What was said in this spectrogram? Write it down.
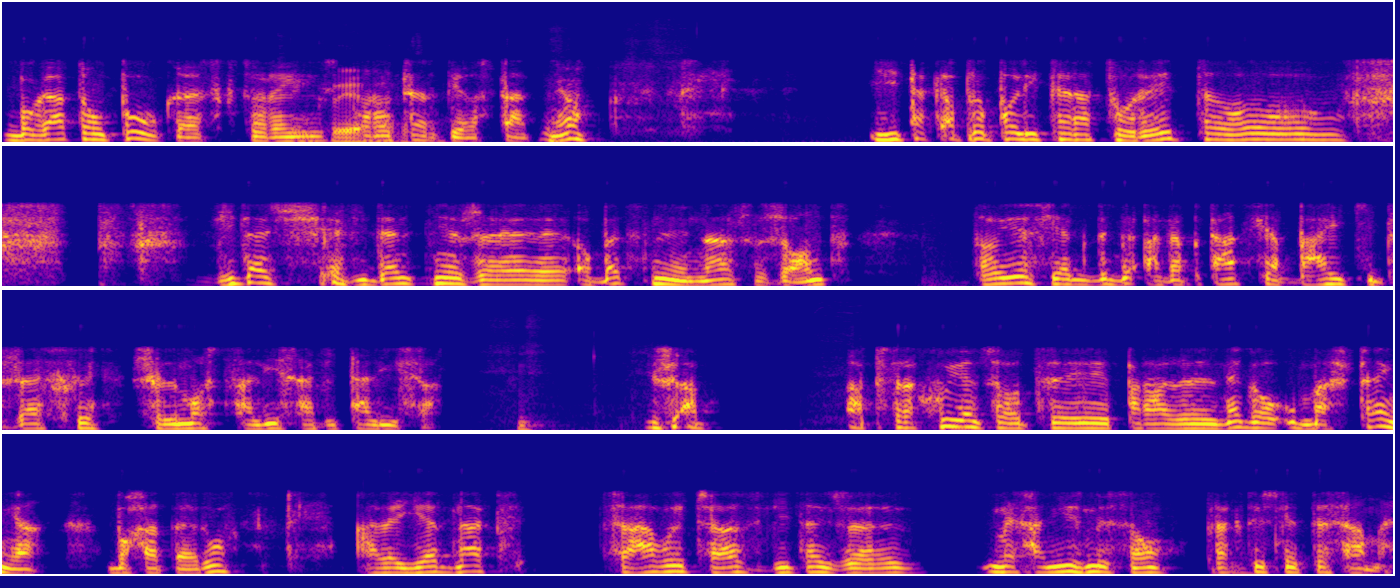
bogatą półkę, z której Dziękuję sporo bardzo. czerpię ostatnio. I tak a propos literatury, to widać ewidentnie, że obecny nasz rząd to jest jak gdyby adaptacja bajki Brzechwy Szelmostwa Lisa Vitalisa. Już ab- abstrahując od y, paralelnego umaszczenia bohaterów, ale jednak cały czas widać, że mechanizmy są praktycznie te same.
